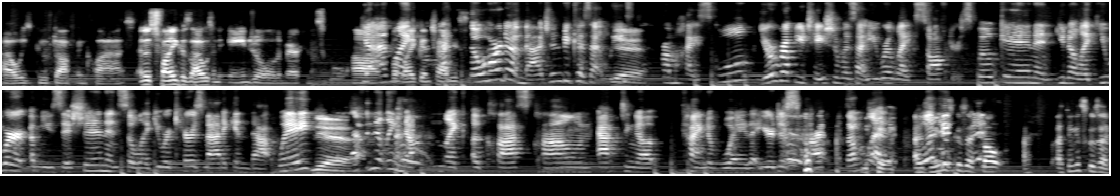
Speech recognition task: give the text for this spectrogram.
I always goofed off in class. And it's funny because I was an angel in American school. Um, yeah, I'm but like, like, in Chinese. so hard to imagine because at least Yeah. from high school, your reputation was that you were like softer spoken and you know, like you were a musician and so like you were charismatic in that way. Yeah. Definitely not in like a class clown acting up kind of way that you're describing. I'm like, I think it's because I felt. I, I think it's because I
